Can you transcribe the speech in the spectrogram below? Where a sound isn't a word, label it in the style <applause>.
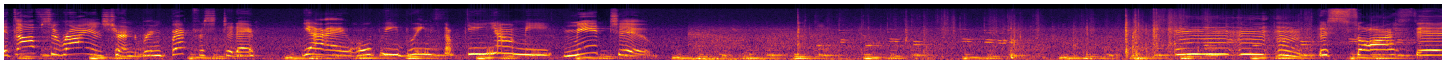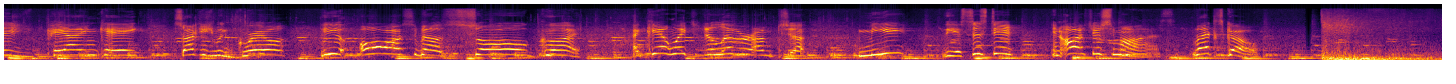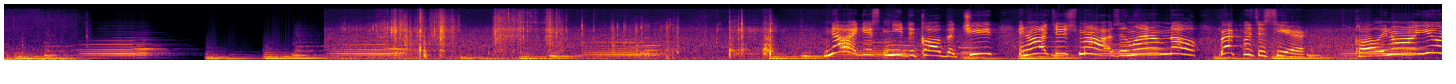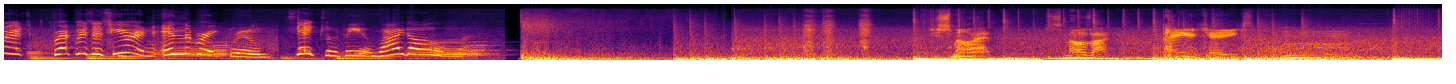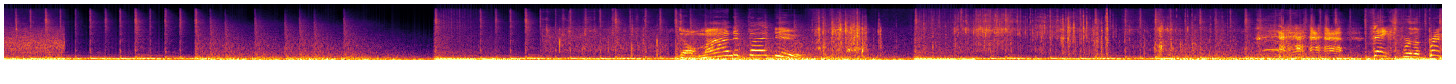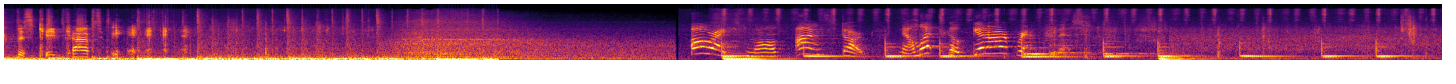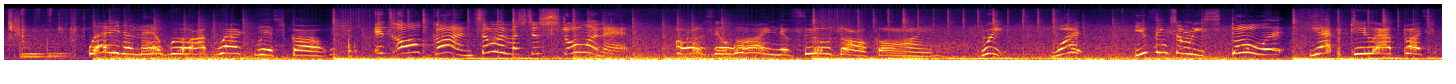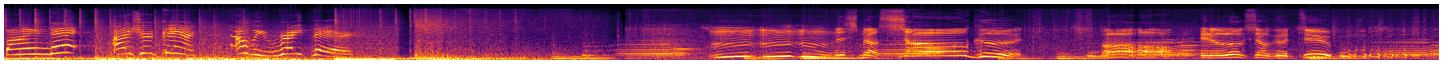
It's Officer Ryan's turn to bring breakfast today. Yeah, I hope he brings something yummy. Me too. Mm-mm-mm. This sausage, pancake, sausage with griddle, it all smells so good. I can't wait to deliver them to me, the assistant, and Officer Smiles. Let's go. I just need to call the chief and Officer Smiles and let them know breakfast is here. Calling all units, breakfast is here and in the break room. Six will be right over. Do you smell that? Smells like pancakes. Mmm. Don't mind if I do. For the breakfast, kid cops. <laughs> All right, Smalls, I'm starved. Now let's go get our breakfast. Wait a minute, where our breakfast go? It's all gone. Someone must have stolen it. Oh, the line, the food's all gone. Wait, what? You think somebody stole it? Yep, can you help us find it? I sure can. I'll be right there. Mmm-mm-mm. This smells so good. Oh, it looks so good too. <laughs>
